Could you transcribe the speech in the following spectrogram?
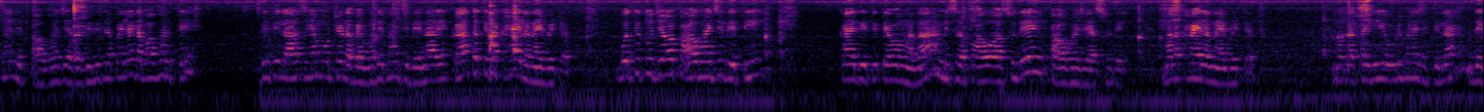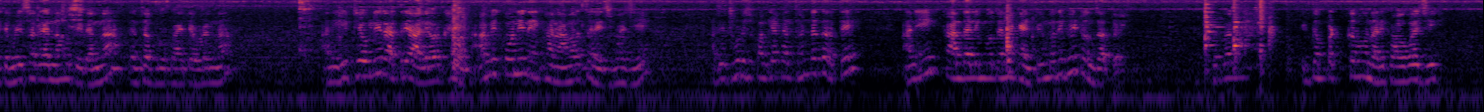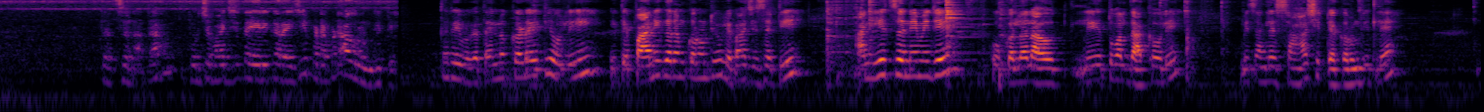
झाले पावभाजी. आता दिदीचा पहिला डबा भरते. दिदीला आज या मोठ्या डब्यामध्ये भाजी देणार आहे का? तर तिला खायला नाही भेटत. बोलते तू जेव्हा पावभाजी देती काय देते तेव्हा मला? मिसळ पाव असू दे पावभाजी असू दे. मला खायला नाही भेटत. मग आता ही एवढी भाजी तिला देते. म्हणजे सगळ्यांना होते त्यांना. त्यांचा ग्रुप आहे तेवढ्यांना. आणि ही ठेवली रात्री आल्यावर खाईन. आम्ही कोणी नाही खाणार. आम्हाला चण्याची भाजी आहे. आता थोडीशी पंख्या खाली थंड करते. आणि कांदा लिंबू त्यांना कॅन्टीनमध्ये भेटून जातोय. तर बघा एकदम पटकन होणारी पावभाजी. तर चल आता पुढच्या भाजीची तयारी करायची. पटापट आवरून घेते. तर हे बघा त्यांना कढई ठेवली. इथे पाणी गरम करून ठेवले भाजीसाठी. आणि हे चणे म्हणजे कोकरला लावले तुम्हाला दाखवले. मी चांगले सहा शिट्ट्या करून घेतल्या.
